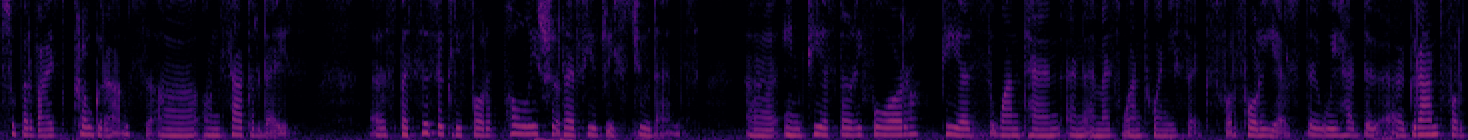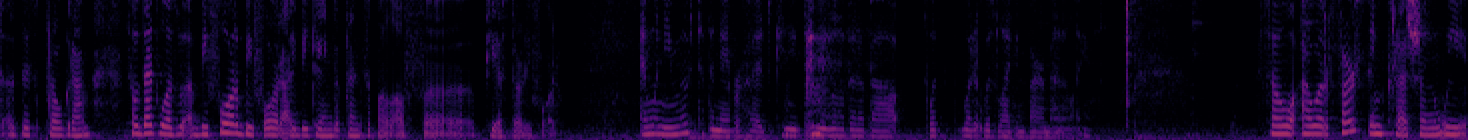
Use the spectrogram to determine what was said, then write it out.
supervised programs on Saturdays specifically for Polish refugee students uh, in PS 34, PS 110, and MS 126 for four years. The, we had the uh, grant for this program. So that was uh, before before I became the principal of uh, PS 34. And when you moved to the neighborhood, can you tell me a little bit about what, what it was like environmentally? So our first impression, we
